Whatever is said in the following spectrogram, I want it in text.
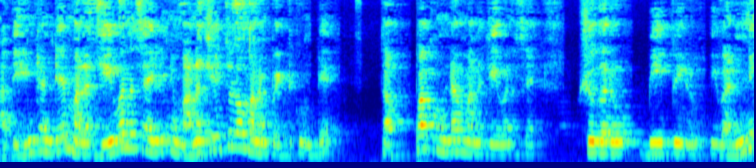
అదేంటంటే మన జీవన శైలిని మన చేతిలో మనం పెట్టుకుంటే తప్పకుండా మన జీవనశైలి షుగరు బీపీలు ఇవన్నీ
